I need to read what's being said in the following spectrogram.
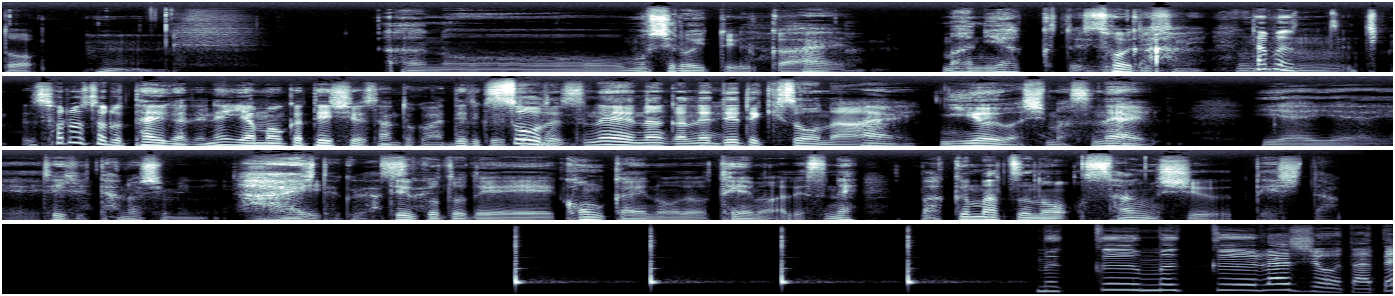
と。うん。あのー面白いというか、はい、マニアックというか。そうですね。多分、うんちそろそろ大河でね山岡鉄舟さんとかが出てくるとそうですね。なんかね、はい。出てきそうはない。匂いはしますね、はい、い、やいやいやぜひ楽しみにはいしてください、ということで今回のテーマはですね幕末の三州でしたむくむくラジオだべ。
